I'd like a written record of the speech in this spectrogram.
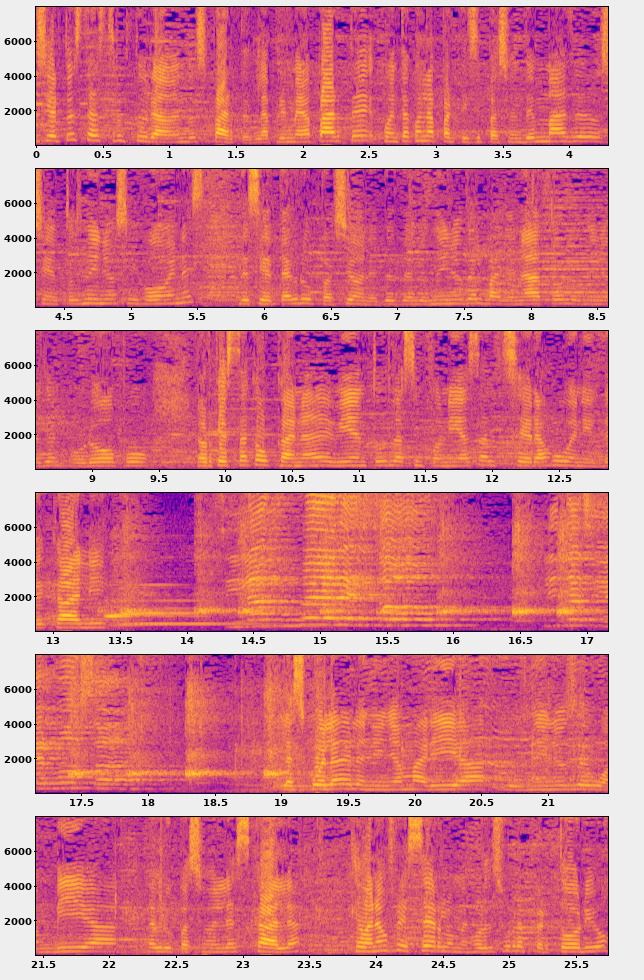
Concierto está estructurado en dos partes. La primera parte cuenta con la participación de más de 200 niños y jóvenes de siete agrupaciones, desde los niños del vallenato, los niños del joropo, la Orquesta Caucana de Vientos, la Sinfonía Salsera Juvenil de Cali, la Escuela de la Niña María, los niños de Guambía, la agrupación La Escala, que van a ofrecer lo mejor de su repertorio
